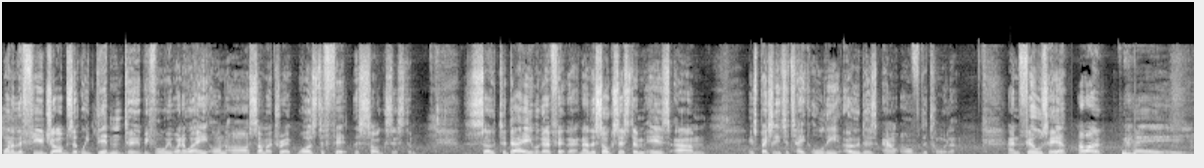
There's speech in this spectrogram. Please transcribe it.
One of the few jobs that we didn't do before we went away on our summer trip was to fit the SOG system. So today we're going to fit that. Now the SOG system is um, it's basically to take all the odours out of the toilet. And Phil's here. Hello. Hey.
